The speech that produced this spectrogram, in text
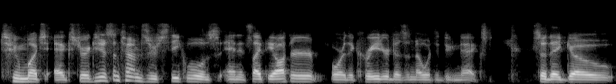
too much extra. Because you know, sometimes there's sequels, and it's like the author or the creator doesn't know what to do next, so they go,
